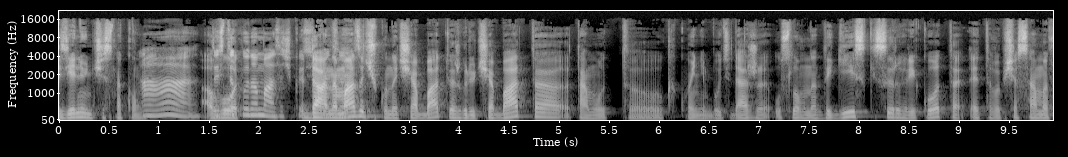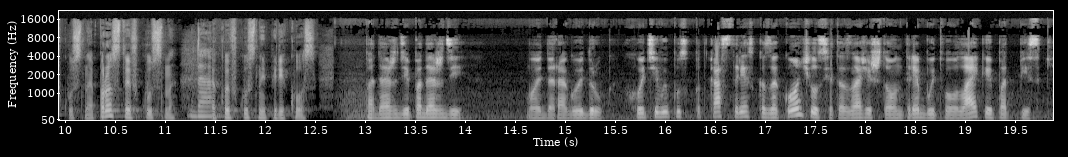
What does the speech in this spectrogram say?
зеленью и чесноком. А, то есть Вот. такую намазочку. Да, намазочку на чабату, я же говорю, чабата, там вот э, какой-нибудь даже условно дегейский сыр, рикотта, это вообще самое вкусное. Просто и вкусно. Да. Такой вкусный перекус. Подожди, подожди, мой дорогой друг. Хоть и выпуск подкаста резко закончился, это значит, что он требует твоего лайка и подписки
